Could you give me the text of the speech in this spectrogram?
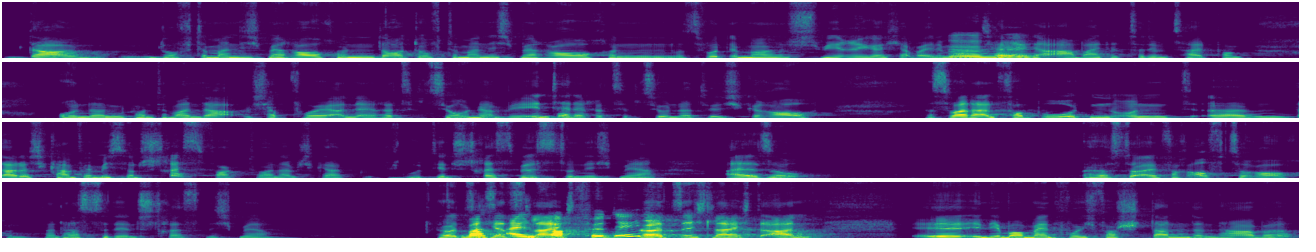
da durfte man nicht mehr rauchen, dort durfte man nicht mehr rauchen. Es wurde immer schwieriger. Ich habe in einem mhm. Hotel gearbeitet zu dem Zeitpunkt und dann konnte man da, ich habe vorher an der Rezeption, haben wir hinter der Rezeption natürlich geraucht. Das war dann verboten und ähm, dadurch kam für mich so ein Stressfaktor. Und dann habe ich gedacht, gut, den Stress willst du nicht mehr. Also hörst du einfach auf zu rauchen. Dann hast du den Stress nicht mehr. Hört Was sich einfach leicht, für dich? Hört sich leicht an. Äh, in dem Moment, wo ich verstanden habe,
